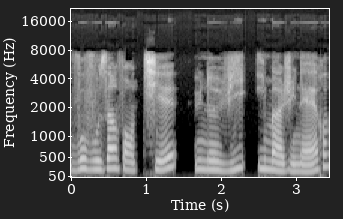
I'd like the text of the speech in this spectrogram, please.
vous vous inventiez une vie imaginaire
